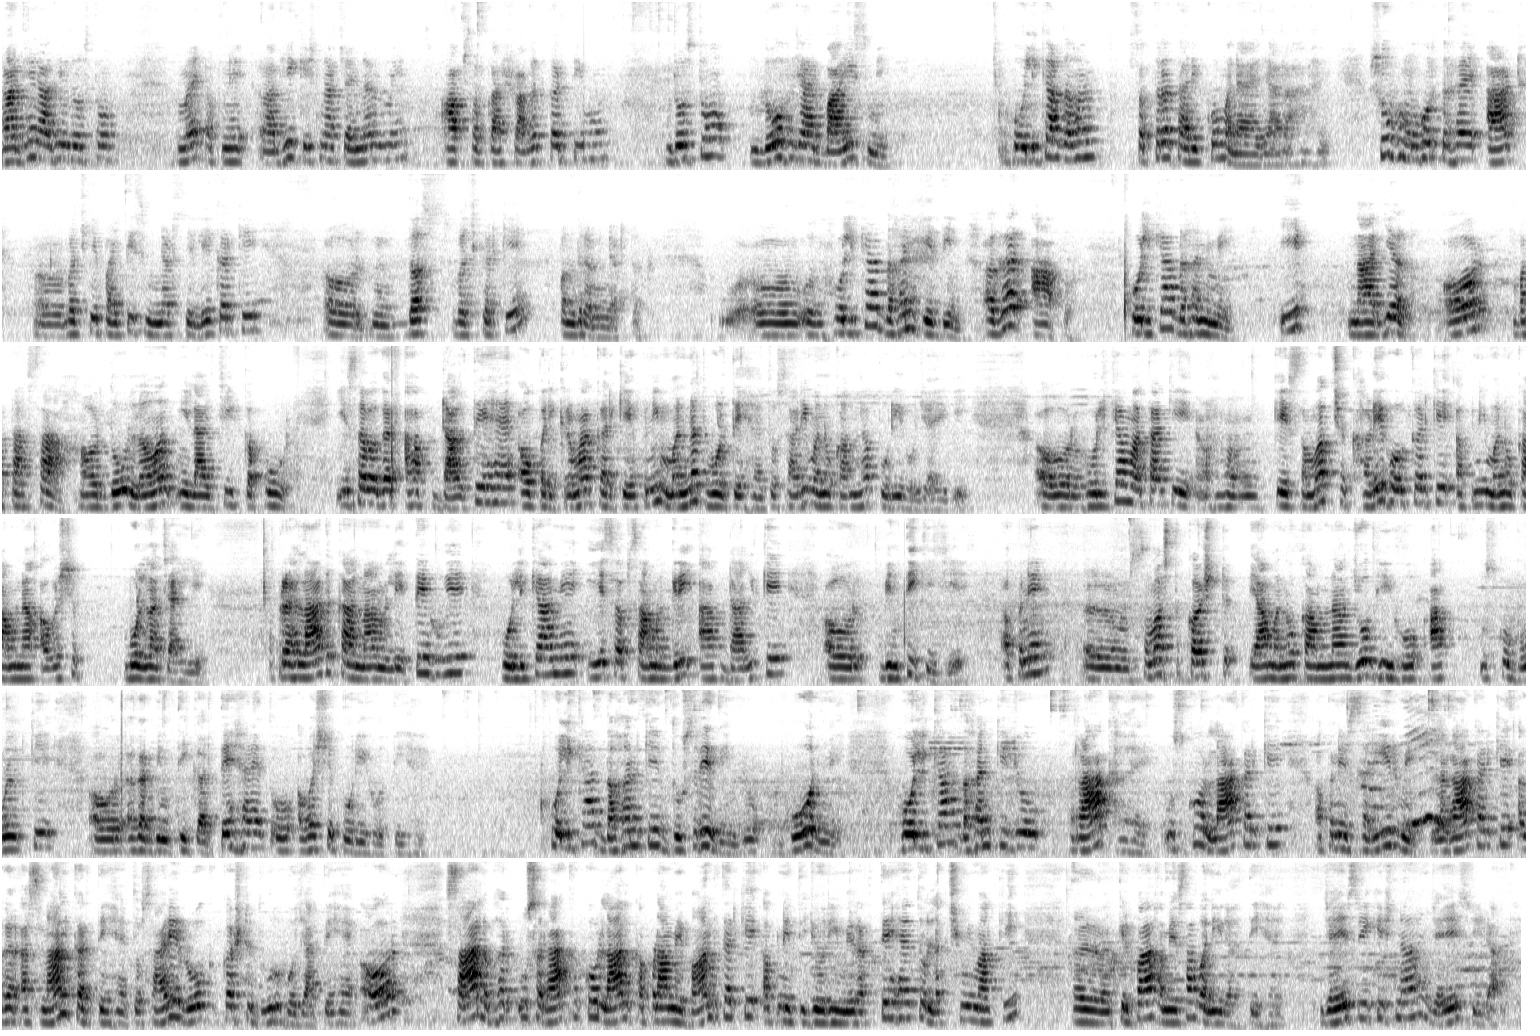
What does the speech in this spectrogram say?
राधे राधे दोस्तों, मैं अपने राधे कृष्णा चैनल में आप सबका स्वागत करती हूँ। दोस्तों 2022 में होलिका दहन 17 तारीख को मनाया जा रहा है। शुभ मुहूर्त है आठ बज के पैंतीस मिनट से लेकर के और दस बज कर के पंद्रह मिनट तक। होलिका दहन के दिन अगर आप होलिका दहन में एक नारियल और बतासा और दो लवंग इलायची, कपूर। ये सब अगर आप डालते हैं और परिक्रमा करके अपनी मन्नत बोलते हैं तो सारी मनोकामना पूरी हो जाएगी। और होलिका माता के के समक्ष खड़े होकर के अपनी मनोकामना अवश्य बोलना चाहिए। प्रहलाद का नाम लेते हुए होलिका में ये सब सामग्री आप डाल के और विनती कीजिए। अपने समस्त कष्ट या मनोकामना जो भी हो, आप उसको बोल के और अगर विनती करते हैं तो अवश्य पूरी होती है। होलिका दहन के दूसरे दिन, जो भोर में होलिका दहन की जो राख है, उसको ला करके अपने शरीर में लगा करके अगर स्नान करते हैं तो सारे रोग कष्ट दूर हो जाते हैं और साल भर उस राख को लाल कपड़ा में बाँध करके अपने तिजोरी में रखते हैं तो लक्ष्मी माँ की कृपा हमेशा बनी रहती है। जय श्री कृष्णा, जय श्री राधे।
